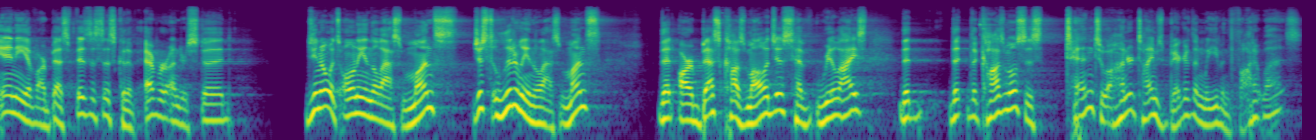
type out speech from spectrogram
any of our best physicists could have ever understood, do you know it's only in the last months, just literally in the last months, that our best cosmologists have realized that, that the cosmos is 10 to 100 times bigger than we even thought it was?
